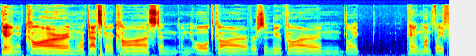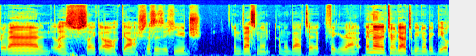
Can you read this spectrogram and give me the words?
getting a car and what that's going to cost and an old car versus a new car and like paying monthly for that. And it's just like oh gosh this is a huge investment i'm about to figure out. And then it turned out to be no big deal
